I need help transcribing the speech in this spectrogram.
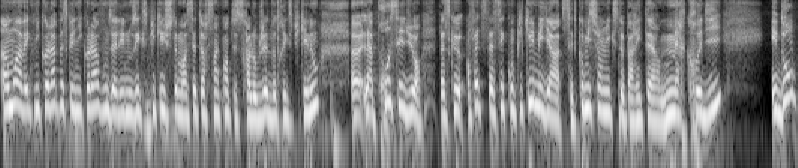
Un mot avec Nicolas parce que Nicolas, vous allez nous expliquer justement à 7h50 et ce sera l'objet de votre expliquez-nous euh, la procédure parce que en fait c'est assez compliqué, mais il y a cette commission mixte paritaire mercredi. Et donc,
